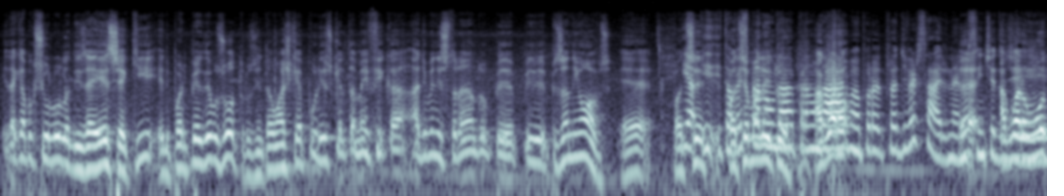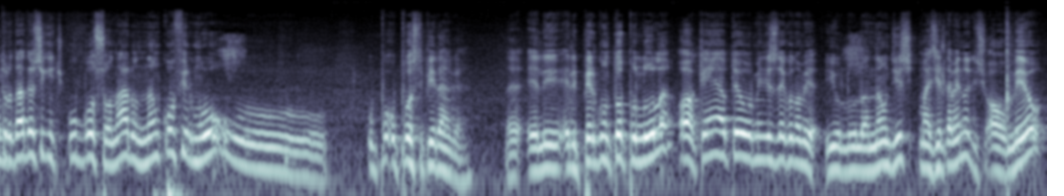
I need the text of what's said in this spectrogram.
E daqui a pouco, se o Lula diz é esse aqui, ele pode perder os outros. Então acho que é por isso que ele também fica administrando, pisando em ovos. É, pode e, ser, e, pode ser uma leitura. Dar, pra não agora, dar arma para o adversário, né? No é, sentido agora, de... um outro dado é o seguinte: o Bolsonaro não confirmou o, o, o posto Ipiranga. É, ele, ele perguntou pro Lula, ó, quem é o teu ministro da Economia? E o Lula não disse, mas ele também não disse, ó, o meu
